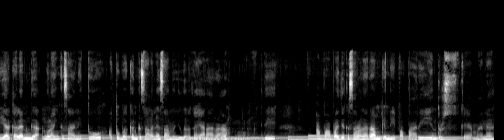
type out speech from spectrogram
biar kalian nggak ngulangin kesalahan itu atau bahkan kesalahannya sama juga kayak Rara. Hmm, jadi apa-apa aja kesalahan Rara mungkin dipaparin terus kayak mana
